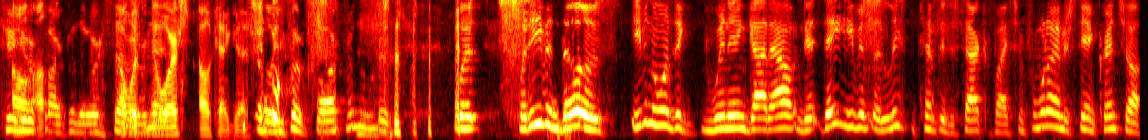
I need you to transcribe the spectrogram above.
Dude, Oh, you're oh, far from the worst. I wasn't the worst. Okay, good. No, you were far from the worst. but but even those, even the ones that went in, got out, and they, they even at least attempted to sacrifice. And from what I understand, Crenshaw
